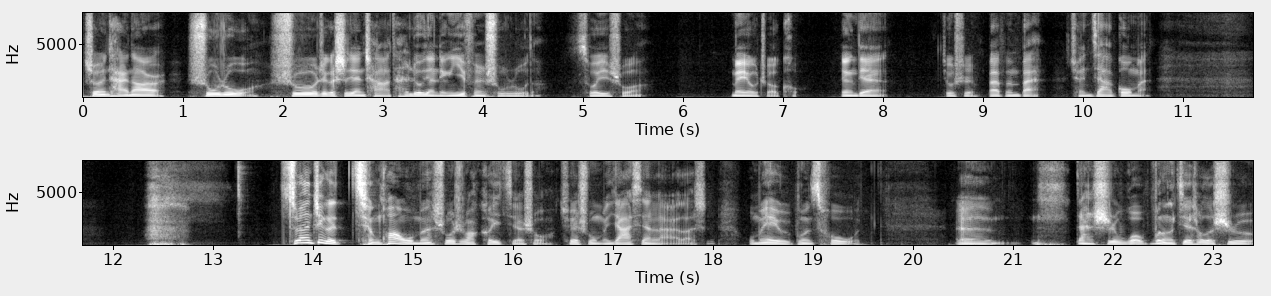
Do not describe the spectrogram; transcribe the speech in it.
收银台那儿输入，输入这个时间差，它是六点零一分输入的，所以说没有折扣，零点就是百分百全价购买。虽然这个情况我们说实话可以接受，确实我们压线来了，我们也有一部分错误，嗯，但是我不能接受的是，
